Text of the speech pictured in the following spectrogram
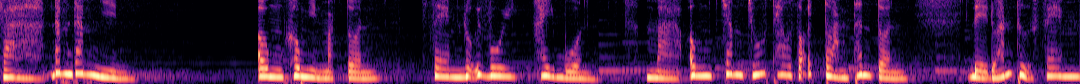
và đăm đăm nhìn. Ông không nhìn mặt Tuần xem nỗi vui hay buồn mà ông chăm chú theo dõi toàn thân Tuần để đoán thử xem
